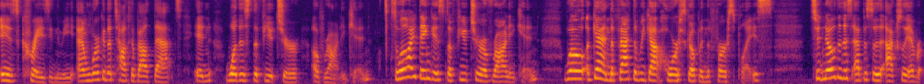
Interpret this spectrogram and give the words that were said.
is crazy to me. And we're going to talk about that in What is the Future of Ronniecoln. So, what do I think is the future of Ronniecoln? Well, again, the fact that we got horoscope in the first place. To know that this episode actually ever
